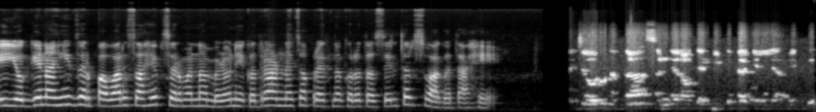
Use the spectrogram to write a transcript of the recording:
हे योग्य नाही. जर पवार साहेब सर्वांना मिळून एकत्र आणण्याचा प्रयत्न करत असेल तर स्वागत आहे. त्याच्यावरून आता संजय राऊत यांनी टीका केलेली आहे. की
